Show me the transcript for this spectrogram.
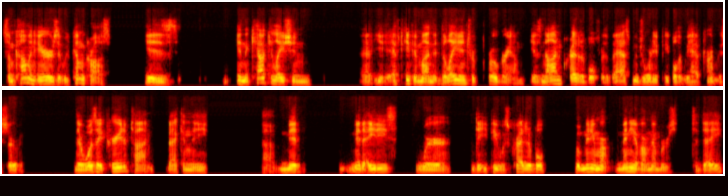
Some common errors that we've come across is in the calculation, uh, you have to keep in mind that delayed entry program is non-creditable for the vast majority of people that we have currently serving. There was a period of time back in the uh, mid mid 80s where DEP was creditable, but many of our, many of our members today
